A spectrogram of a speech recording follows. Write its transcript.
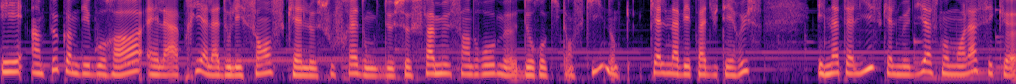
Et un peu comme Déborah, elle a appris à l'adolescence qu'elle souffrait donc de ce fameux syndrome de Rokitansky, donc qu'elle n'avait pas d'utérus. Et Nathalie, ce qu'elle me dit à ce moment-là, c'est que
